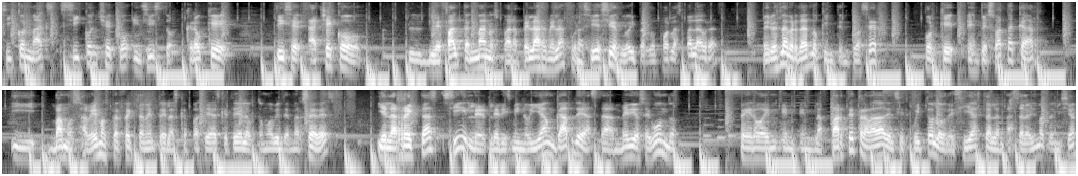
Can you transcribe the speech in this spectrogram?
sí con Max, sí con Checo, insisto, creo que dice a Checo le faltan manos para pelármela, por así decirlo, y perdón por las palabras, pero es la verdad lo que intentó hacer, porque empezó a atacar y vamos, sabemos perfectamente de las capacidades que tiene el automóvil de Mercedes, y en las rectas sí, le, disminuía un gap de hasta medio segundo, pero en, la parte trabada del circuito, lo decía hasta hasta la misma transmisión,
